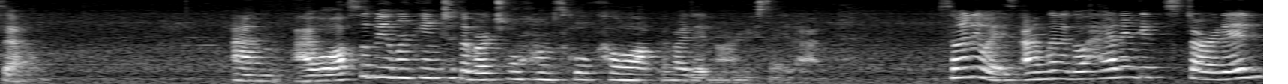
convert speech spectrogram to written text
So um, I will also be linking to the virtual homeschool co-op if I didn't already say that. So anyways, I'm going to go ahead and get started.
